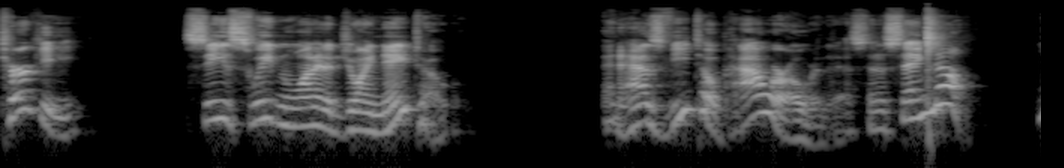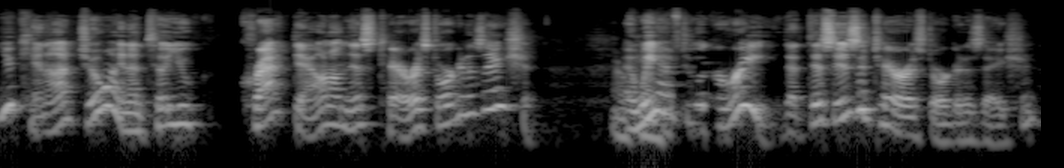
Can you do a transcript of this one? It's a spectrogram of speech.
Turkey sees Sweden wanting to join NATO and has veto power over this and is saying, no, you cannot join until you crack down on this terrorist organization. Okay. And we have to agree that this is a terrorist organization.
